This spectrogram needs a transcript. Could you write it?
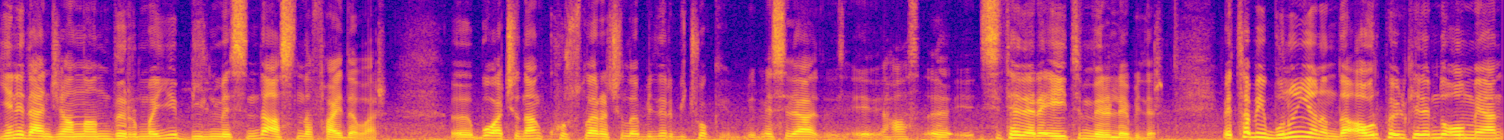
yeniden canlandırmayı bilmesinde aslında fayda var. Ee, bu açıdan kurslar açılabilir, birçok mesela e, e, sitelere eğitim verilebilir. Ve tabii bunun yanında Avrupa ülkelerinde olmayan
